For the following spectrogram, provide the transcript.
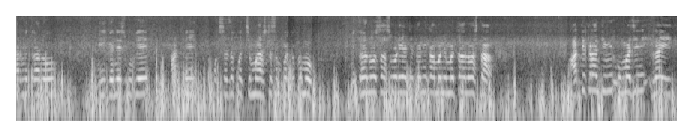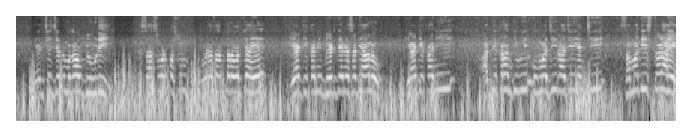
नमस्कार मित्रांनो मी गणेश गुगे आरपे पक्षाचा पश्चिम महाराष्ट्र संपर्क प्रमुख. मित्रांनो सासवड या ठिकाणी कामानिमित्त आलो असता आद्य क्रांतीवीर उमाजी नाईक यांचे जन्मगाव बिवडी सासवडपासून थोड्याच अंतरावरती आहे. या ठिकाणी भेट देण्यासाठी आलो. या ठिकाणी आद्य क्रांतीवीर उमाजी राजे यांची समाधी स्थळ आहे.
